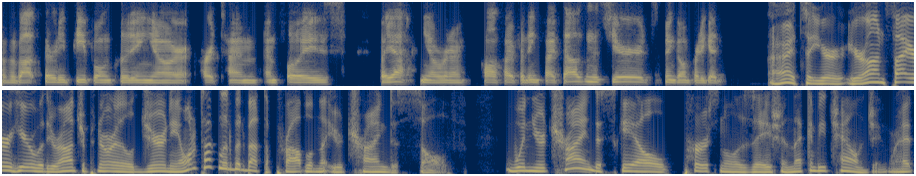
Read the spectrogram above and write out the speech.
of about 30 people, including, you know, our part-time employees. But yeah, you know, we're gonna qualify for the Inc. 5000 this year. It's been going pretty good. All right, so you're you're on fire here with your entrepreneurial journey. I want to talk a little bit about the problem that you're trying to solve when you're trying to scale personalization, that can be challenging, right?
